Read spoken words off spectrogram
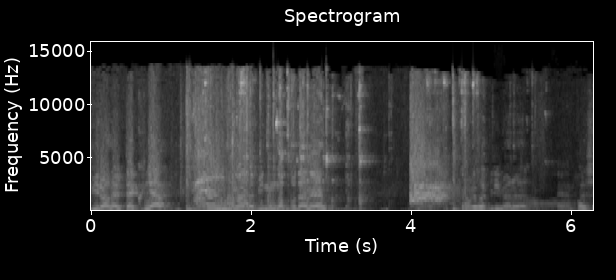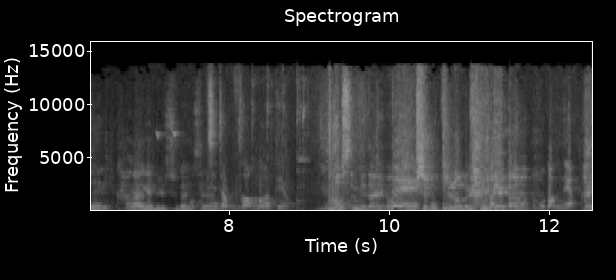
밀어낼 때 그냥 앙 하면서 미는 것보다는 아 하면서 밀면은 네, 훨씬 강하게 밀 수가 있어요. 진짜 무서운 것 같아요. 무겁습니다 이거. 네. 65kg이에요. 무겁네요. 네.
